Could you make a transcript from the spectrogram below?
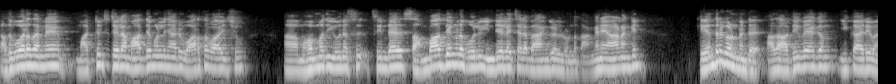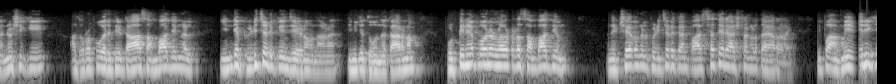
അതുപോലെ തന്നെ മറ്റു ചില മാധ്യമങ്ങളിൽ ഞാനൊരു വാർത്ത വായിച്ചു. മുഹമ്മദ് യൂനസിന്റെ സമ്പാദ്യങ്ങൾ പോലും ഇന്ത്യയിലെ ചില ബാങ്കുകളിലുണ്ടെന്ന് അങ്ങനെയാണെങ്കിൽ കേന്ദ്ര ഗവൺമെന്റ് അത് അതിവേഗം ഈ കാര്യം അന്വേഷിക്കുകയും അത് ഉറപ്പുവരുത്തിയിട്ട് ആ സമ്പാദ്യങ്ങൾ ഇന്ത്യ പിടിച്ചെടുക്കുകയും ചെയ്യണമെന്നാണ് എനിക്ക് തോന്നുന്നത്. കാരണം പുട്ടിനെ പോലുള്ളവരുടെ സമ്പാദ്യം നിക്ഷേപങ്ങൾ പിടിച്ചെടുക്കാൻ പാശ്ചാത്യ രാഷ്ട്രങ്ങൾ തയ്യാറായി. ഇപ്പൊ അമേരിക്ക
